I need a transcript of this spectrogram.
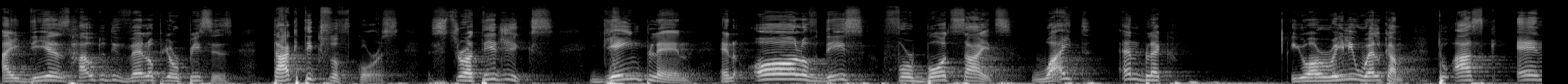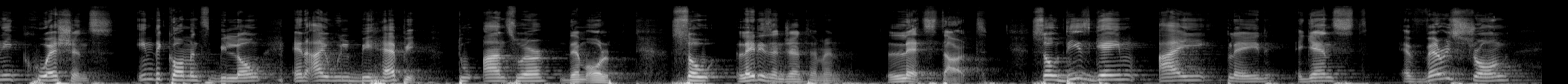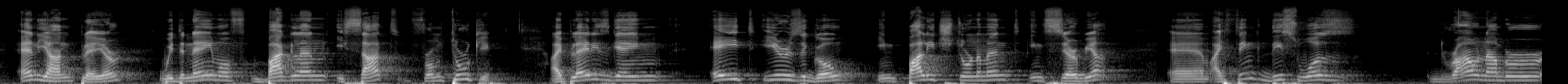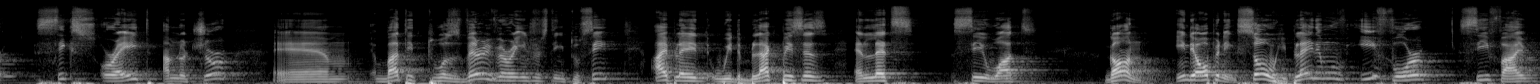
ideas how to develop your pieces, tactics of course, strategics, game plan, and all of this for both sides, white and black. You are really welcome to ask any questions in the comments below and I will be happy to answer them all. So, ladies and gentlemen, let's start. So, this game I played against a very strong and young player with the name of Baglan Isat from Turkey. I played this game eight years ago in Palic tournament in Serbia. Um, I think this was round number six or eight, I'm not sure. Um, but it was very, very interesting to see. I played with black pieces and let's see what gone in the opening. So he played the move e4, c5,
